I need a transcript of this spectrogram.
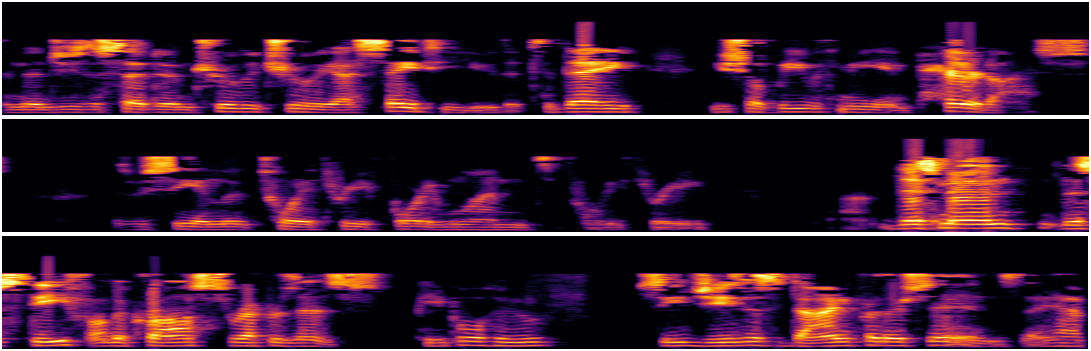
And then Jesus said to him, truly, truly, I say to you that today you shall be with me in paradise, as we see in Luke 23, 41 to 43. Uh, this man, this thief on the cross represents people who see Jesus dying for their sins. They have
